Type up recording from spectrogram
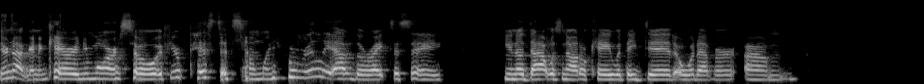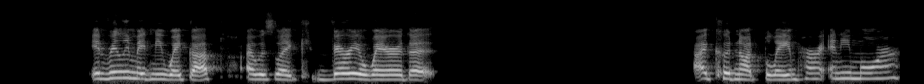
they're not going to care anymore. So if you're pissed at someone, you really have the right to say, you know, that was not okay what they did or whatever. Um, it really made me wake up. I was like very aware that I could not blame her anymore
